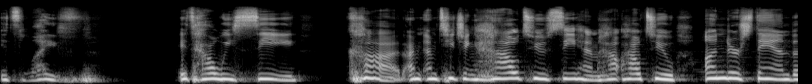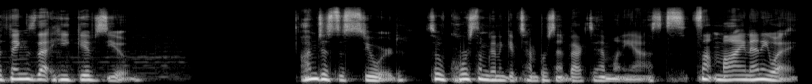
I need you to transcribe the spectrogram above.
it's life. It's how we see God. I'm, I'm teaching how to see Him, how, how to understand the things that He gives you. I'm just a steward. So, of course, I'm going to give 10% back to Him when He asks. It's not mine anyway.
